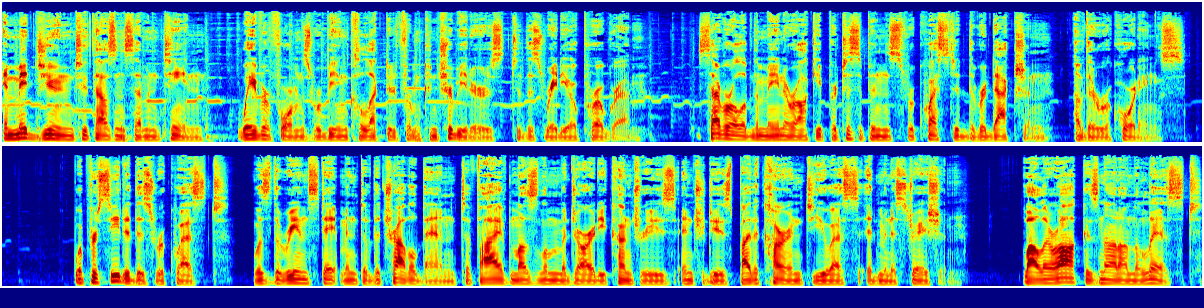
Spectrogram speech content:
In mid June 2017, waiver forms were being collected from contributors to this radio program. Several of the main Iraqi participants requested the redaction of their recordings. What preceded this request was the reinstatement of the travel ban to five Muslim majority countries introduced by the current U.S. administration. While Iraq is not on the list,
